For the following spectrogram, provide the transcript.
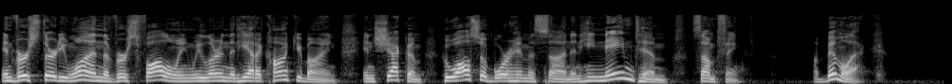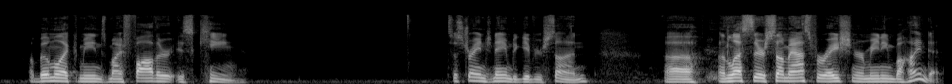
In verse 31, the verse following, we learn that he had a concubine in Shechem who also bore him a son, and he named him something Abimelech. Abimelech means, My father is king. It's a strange name to give your son, uh, unless there's some aspiration or meaning behind it.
